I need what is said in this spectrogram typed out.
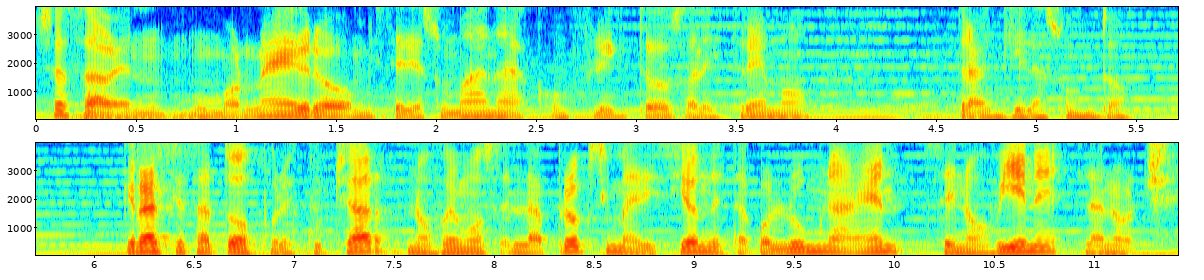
Ya saben, humor negro, miserias humanas, conflictos al extremo, tranquilo asunto. Gracias a todos por escuchar, nos vemos en la próxima edición de esta columna en Se nos viene la noche.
